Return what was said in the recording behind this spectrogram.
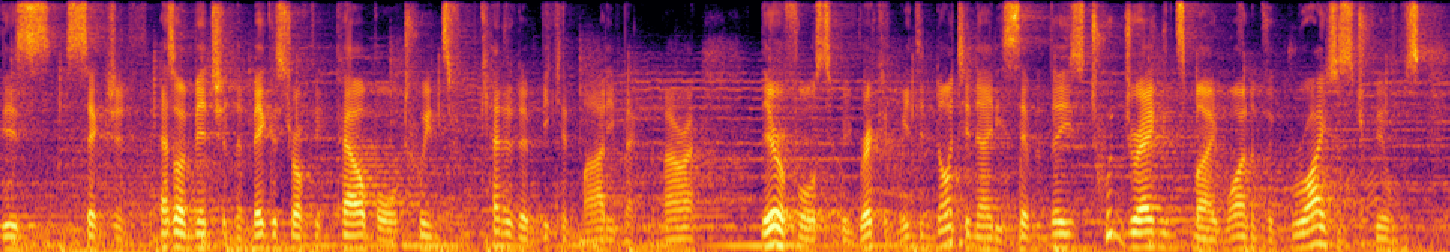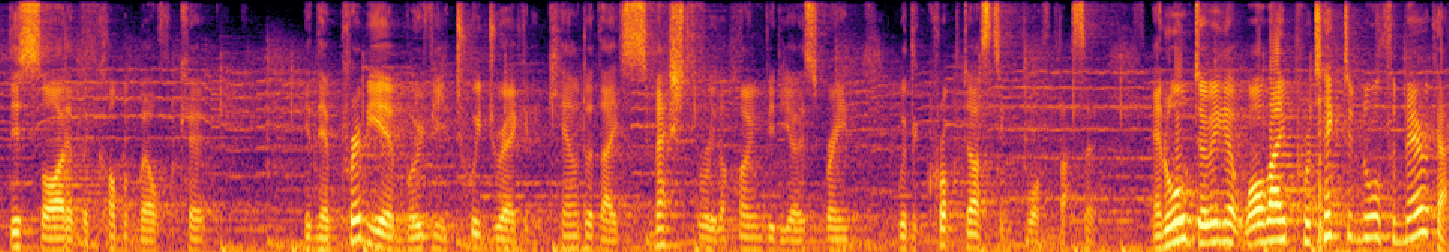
this section. As I mentioned, the Megastrophic Powerball twins from Canada, Mick and Marty McNamara, they're a force to be reckoned with. In 1987, these twin dragons made one of the greatest films this side of the Commonwealth curtain. In their premiere movie Twin Dragon Encounter, they smashed through the home video screen with a crop dusting blockbuster, and all doing it while they protected North America,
